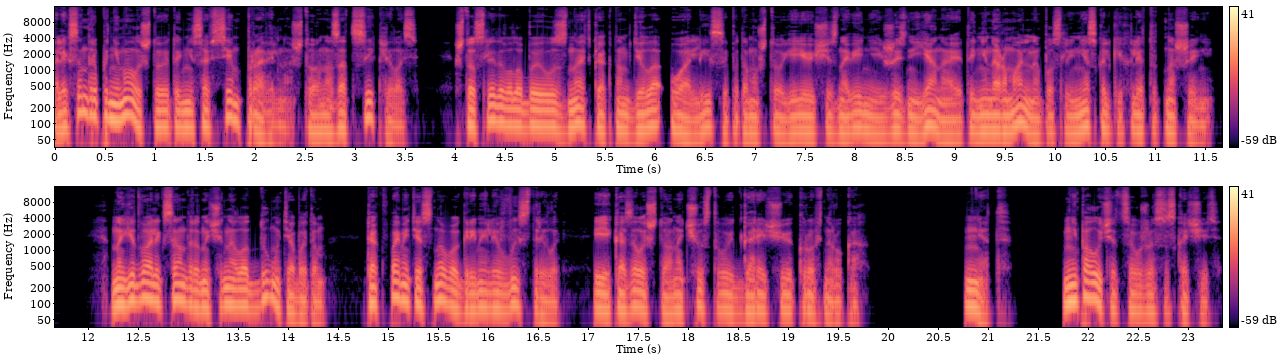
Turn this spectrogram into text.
Александра понимала, что это не совсем правильно, что она зациклилась, что следовало бы узнать, как там дела у Алисы, потому что ее исчезновение из жизни Яна — это ненормально после нескольких лет отношений. Но едва Александра начинала думать об этом, как в памяти снова гремели выстрелы, и ей казалось, что она чувствует горячую кровь на руках. Нет, не получится уже соскочить.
